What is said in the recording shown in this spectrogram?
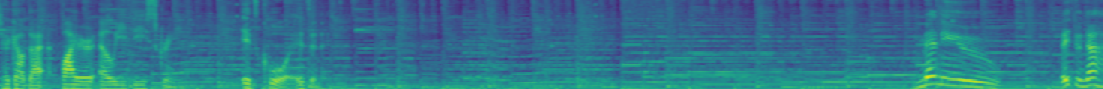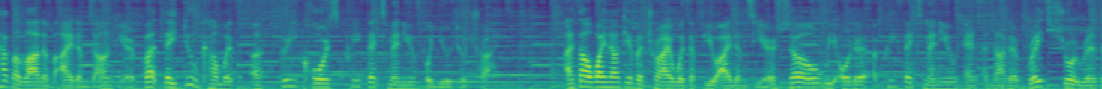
Check out that fire LED screen. It's cool, isn't it? Menu! They do not have a lot of items on here, but they do come with a 3-course prix fixe menu for you to try. I thought why not give a try with a few items here, so we ordered a prix fixe menu and another braised short rib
